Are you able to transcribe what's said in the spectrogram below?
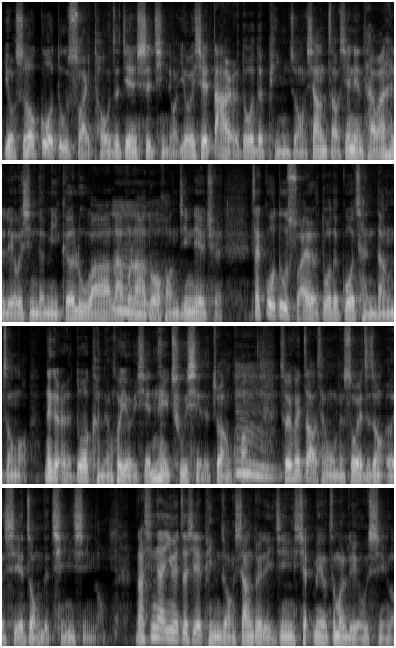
有时候过度甩头这件事情哦，有一些大耳朵的品种，像早些年台湾很流行的米格鲁啊、拉布拉多黄金猎犬，在过度甩耳朵的过程当中哦，那个耳朵可能会有一些内出血的状况，所以会造成我们说的这种耳血肿的情形哦。那现在因为这些品种相对的已经没有这么流行了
